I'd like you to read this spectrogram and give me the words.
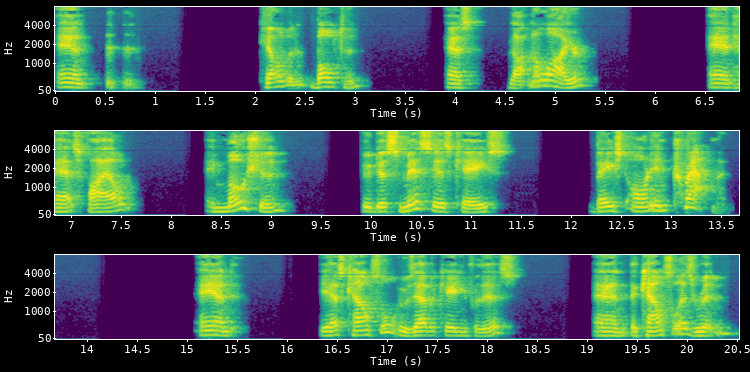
And Kelvin Bolton has gotten a lawyer and has filed a motion to dismiss his case based on entrapment. And he has counsel who's advocating for this, and the counsel has written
